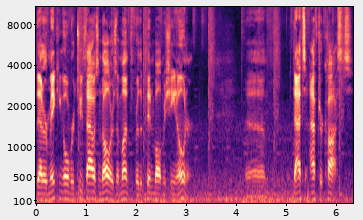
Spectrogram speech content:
that are making over $2,000 a month for the pinball machine owner. Um, that's after costs.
